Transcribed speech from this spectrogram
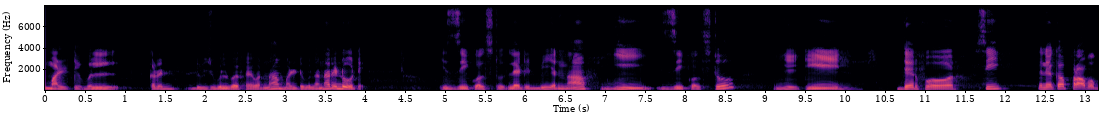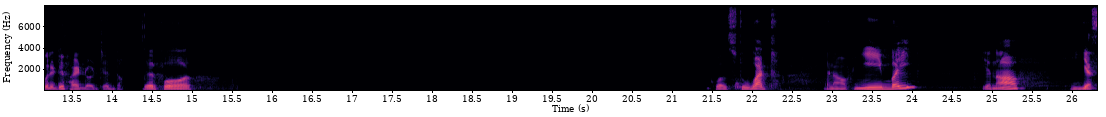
మల్టిపుల్ ఇక్కడ డివిజిబుల్ బై ఫైవ్ అన్నా మల్టిపుల్ అన్నా రెండు ఒకటి is equals to let it be N of E is equals to eighteen therefore see దీని యొక్క ప్రాబబిలిటీ ఫైండ్ అవుట్ చేద్దాం therefore equals to what n of e by n of s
